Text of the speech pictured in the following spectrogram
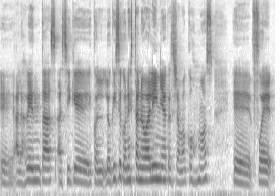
eh, a las ventas. Así que lo que hice con esta nueva línea que se llama Cosmos eh, fue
